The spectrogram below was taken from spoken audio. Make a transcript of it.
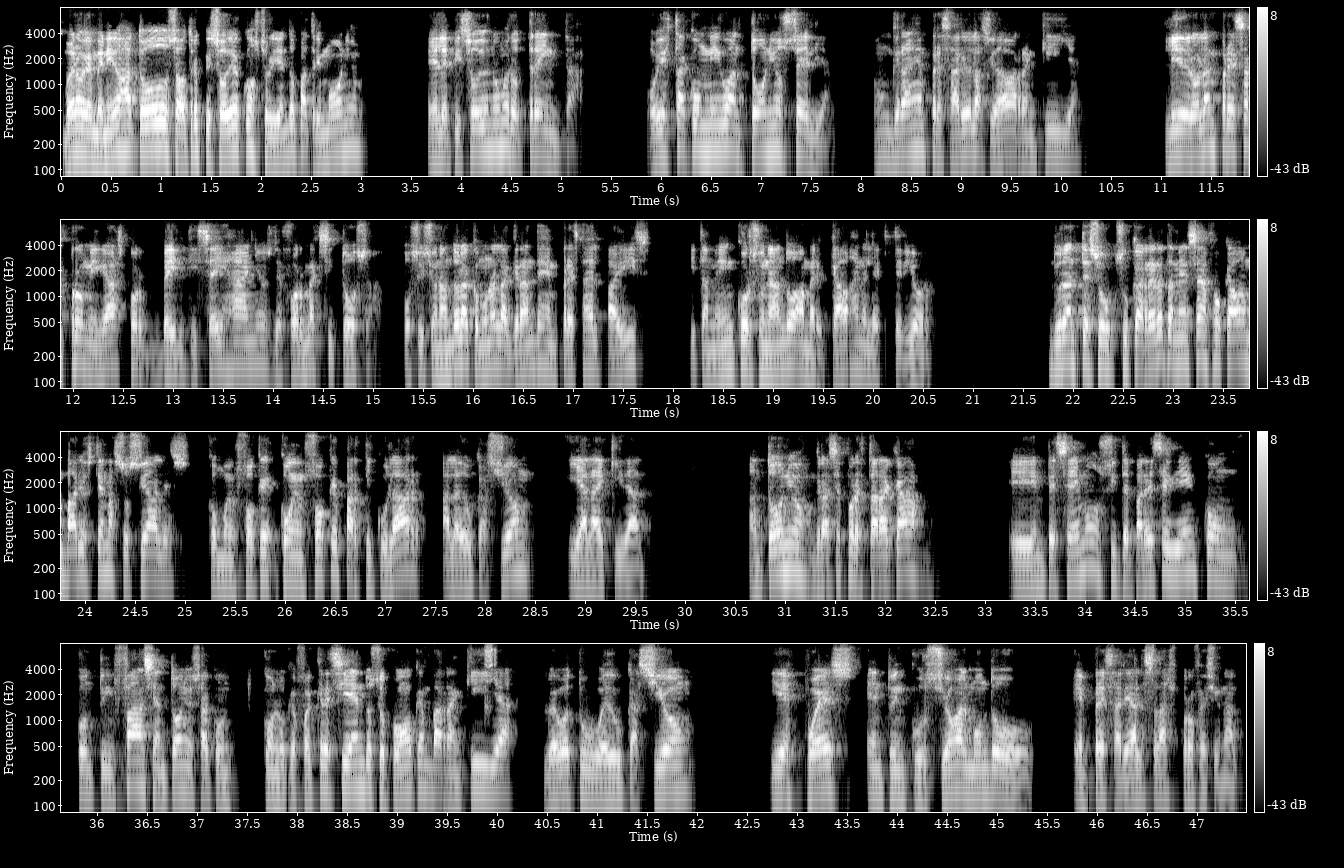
Bueno, bienvenidos a todos a otro episodio Construyendo Patrimonio, el episodio número 30. Hoy está conmigo Antonio Celia, un gran empresario de la ciudad de Barranquilla. Lideró la empresa Promigas por 26 años de forma exitosa, posicionándola como una de las grandes empresas del país y también incursionando a mercados en el exterior. Durante su, su carrera también se ha enfocado en varios temas sociales, como enfoque, con enfoque particular a la educación y a la equidad. Antonio, gracias por estar acá. Eh, empecemos, si te parece bien, con, tu infancia, Antonio, o sea, con, lo que fue creciendo, supongo que en Barranquilla, luego tu educación y después en tu incursión al mundo empresarial slash profesional.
